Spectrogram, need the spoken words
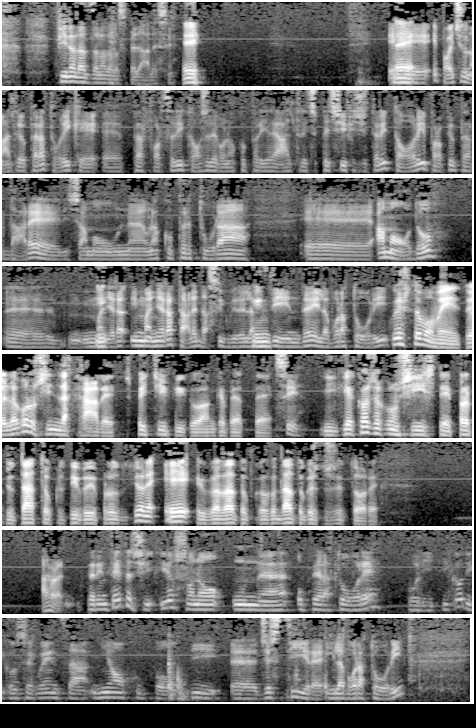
fino alla zona dell'ospedale, sì. E, E, Eh. e poi ci sono altri operatori che eh, per forza di cose devono coprire altri specifici territori proprio per dare diciamo, un- una copertura eh, a modo. Eh, in, maniera, in maniera tale da seguire le aziende e i lavoratori. in questo momento il lavoro sindacale specifico anche per te, Sì, in che cosa consiste proprio dato quel tipo di produzione e dato, dato questo settore? Allora, per intenderci, io sono un eh, operatore politico, di conseguenza mi occupo di eh, gestire i lavoratori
